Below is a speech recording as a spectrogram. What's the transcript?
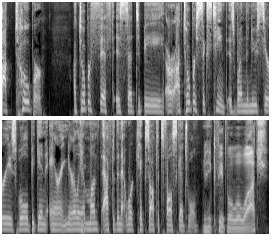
October. October 5th is said to be, or October 16th is when the new series will begin airing, nearly a month after the network kicks off its fall schedule. You think people will watch?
